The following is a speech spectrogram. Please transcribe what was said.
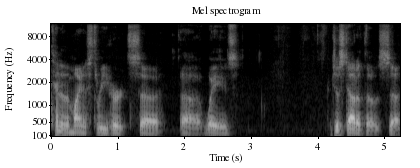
10 to the minus 3 hertz uh, uh, waves just out of those uh,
